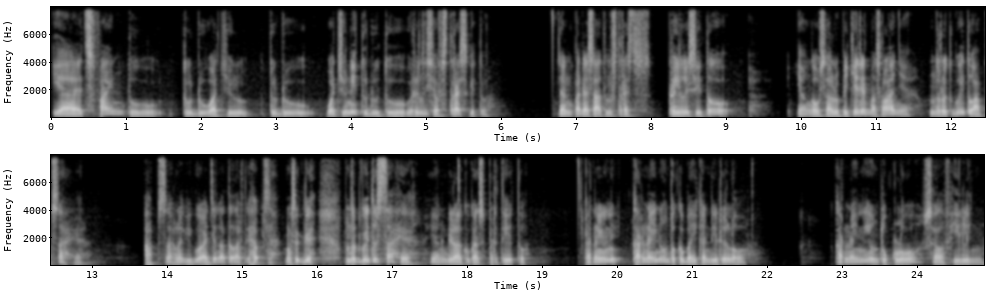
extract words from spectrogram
ya it's fine to to do what you to do what you need to do to release your stress gitu. Dan pada saat lu stress release itu yang gak usah lu pikirin masalahnya. Menurut gue itu absah ya absah lagi. Gue aja nggak tahu arti absah maksud gue menurut gue itu sah ya yang dilakukan seperti itu. Karena ini karena ini untuk kebaikan diri lo. Karena ini untuk lo self healing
